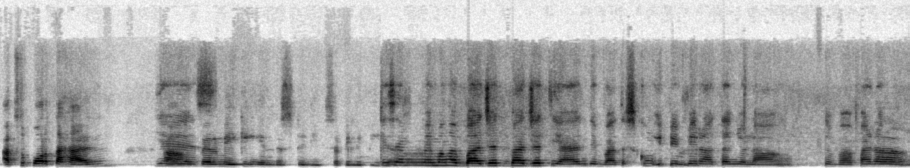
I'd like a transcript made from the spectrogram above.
at suportahan ang Yes. filmmaking industry dito sa Pilipinas. Kasi may mga budget-budget yan, di ba? Tapos kung ipipirata nyo lang, di ba? Parang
